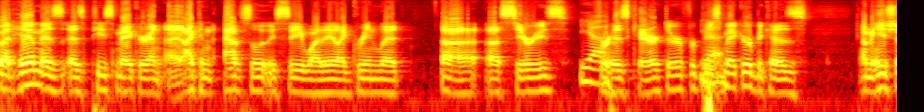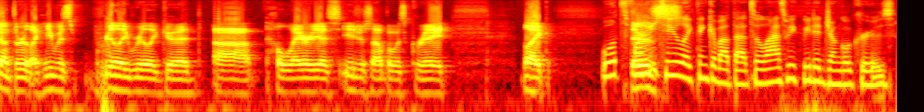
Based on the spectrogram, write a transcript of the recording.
but him as as Peacemaker, and I can absolutely see why they like greenlit uh, a series Yeah. for his character for Yeah. Peacemaker because. I mean, he's shown through. Like he was really, really good, uh, hilarious. Idris Elba was great. Like, Well, it's funny too. Like, think about that. So last week we did Jungle Cruise,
